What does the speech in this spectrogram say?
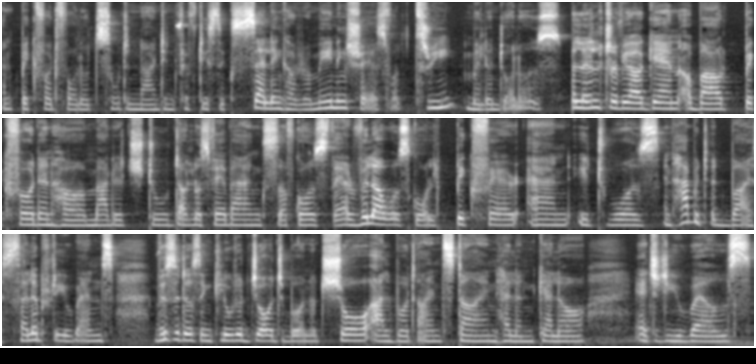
and Pickford followed suit in 1956, selling her remaining shares for $3 million. A little trivia again about Pickford and her marriage to Douglas Fairbanks. Of course, their villa was called Pickfair and it was inhabited by celebrity Visitors included George Bernard Shaw, Albert Einstein, Helen Keller, H.G. Wells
